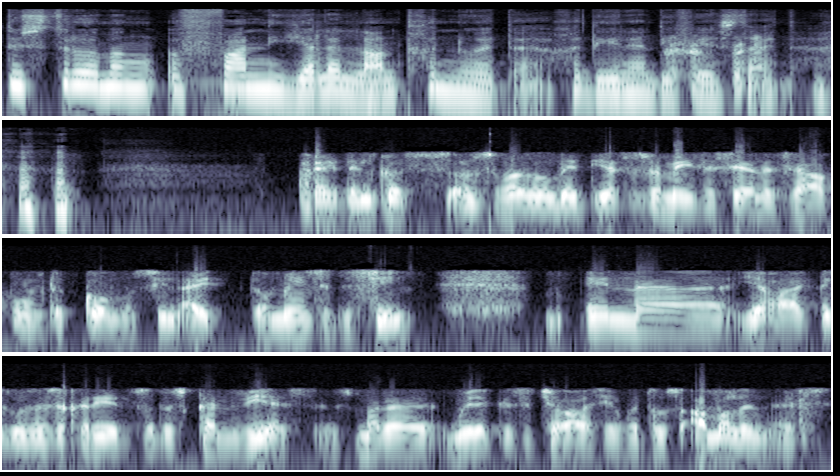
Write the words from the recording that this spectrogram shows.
toestroming van julle landgenote gedurende die feestyd? Ek dink ons ons wil net eers vir mense sê hulle is welkom om te kom. Ons sien uit om mense te sien. En uh ja, ek dink ons is gereed sodat ons kan wees. Dit is maar 'n moeilike situasie wat ons almal in is.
